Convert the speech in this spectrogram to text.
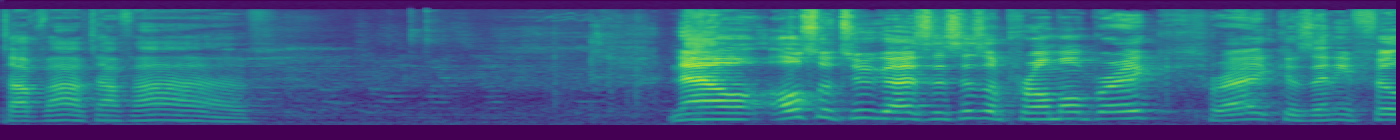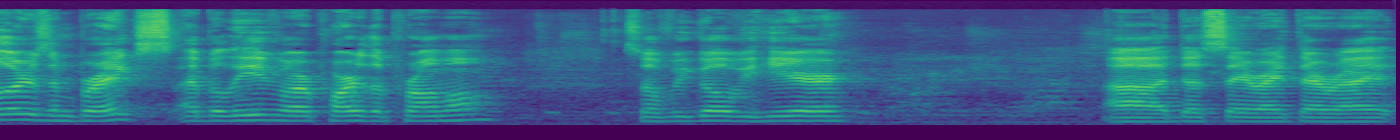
Top five, top five. Now, also too, guys, this is a promo break, right? Because any fillers and breaks, I believe, are part of the promo. So if we go over here, uh, it does say right there, right?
